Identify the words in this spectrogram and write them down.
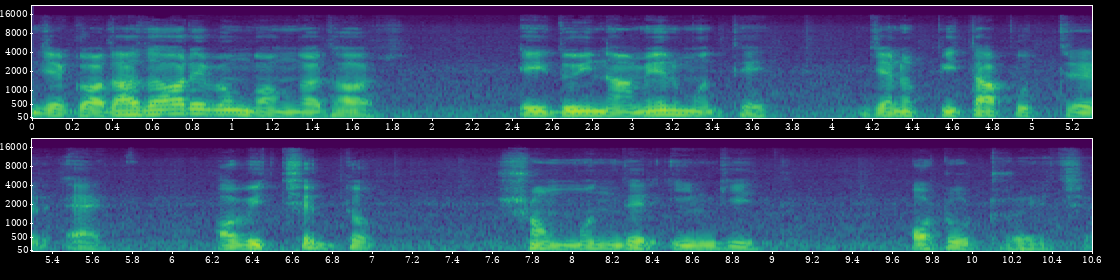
যে গদাধর এবং গঙ্গাধর এই দুই নামের মধ্যে যেন পিতা পুত্রের এক অবিচ্ছেদ্য সম্বন্ধের ইঙ্গিত অটুট রয়েছে।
